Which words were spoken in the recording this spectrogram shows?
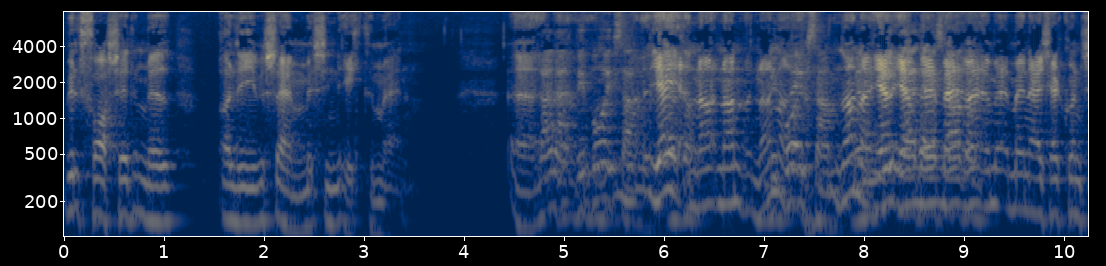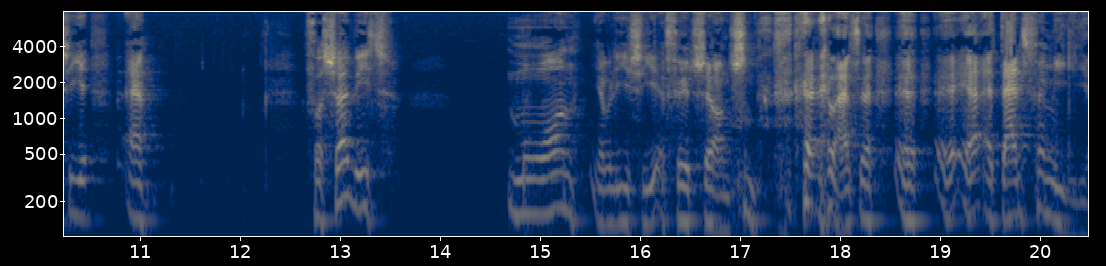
vil fortsætte med at leve sammen med sin ægte mand. Nej, nej, vi bor ikke sammen. Ja, ja, Altså, nå, nå, nå, vi bor ikke sammen. Nå, min ja, ja, men, men, men, men altså, jeg kunne sige, at for så vidt moren, jeg vil lige sige, er født Sørensen, altså øh, øh, er af dansk familie,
